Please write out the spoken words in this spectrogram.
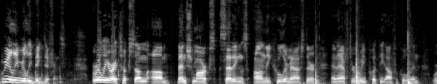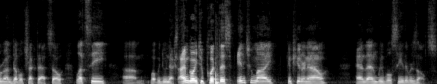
Really, really big difference. Earlier I took some um, benchmarks settings on the Cooler Master and after we put the Alpha Cool in, we're going to double check that. So let's see um, what we do next. I'm going to put this into my computer now and then we will see the results.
